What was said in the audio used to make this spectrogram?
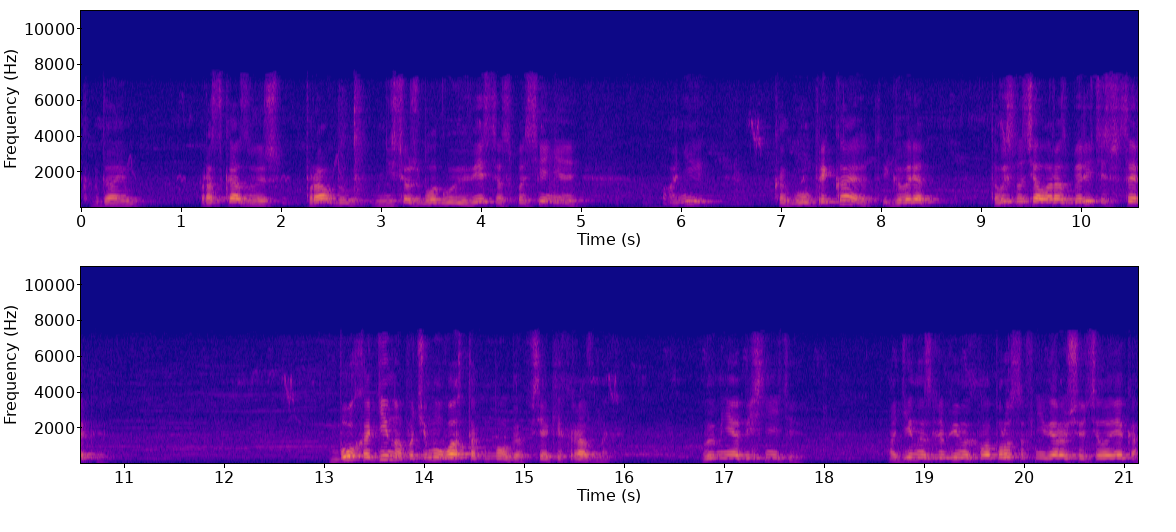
когда им рассказываешь правду, несешь благую весть о спасении, они как бы упрекают и говорят, да вы сначала разберитесь в церкви. Бог один, а почему вас так много всяких разных? Вы мне объясните. Один из любимых вопросов неверующего человека,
